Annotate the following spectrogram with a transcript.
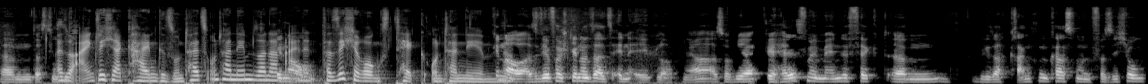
ähm, also eigentlich ja kein Gesundheitsunternehmen, sondern genau. ein Versicherungstech-Unternehmen. Ne? Genau, ne? also wir verstehen uns als Enabler. Ja, also wir, wir helfen im Endeffekt, ähm, wie gesagt, Krankenkassen und Versicherungen,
